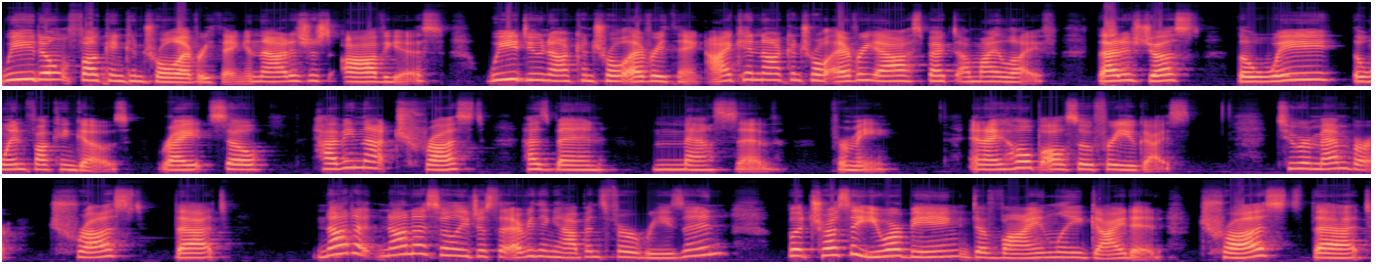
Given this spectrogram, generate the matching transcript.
we don't fucking control everything. And that is just obvious. We do not control everything. I cannot control every aspect of my life. That is just the way the wind fucking goes, right? So having that trust has been massive for me. And I hope also for you guys to remember trust that not not necessarily just that everything happens for a reason, but trust that you are being divinely guided. Trust that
